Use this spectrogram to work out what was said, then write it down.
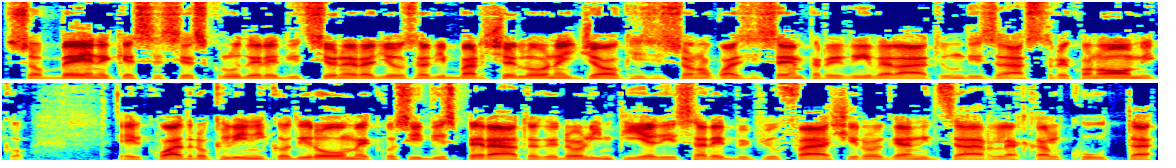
So bene che se si esclude l'edizione radiosa di Barcellona i giochi si sono quasi sempre rivelati un disastro economico e il quadro clinico di Roma è così disperato che le Olimpiadi sarebbe più facile organizzarle a Calcutta.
